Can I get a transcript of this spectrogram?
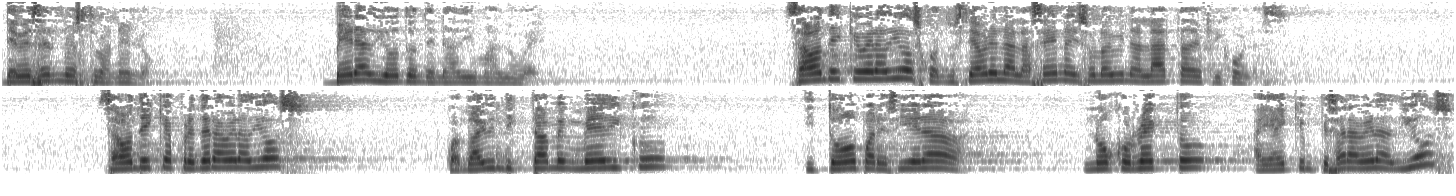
debe ser nuestro anhelo. Ver a Dios donde nadie más lo ve. ¿Sabe dónde hay que ver a Dios? Cuando usted abre la alacena y solo hay una lata de frijoles. ¿Sabe dónde hay que aprender a ver a Dios? Cuando hay un dictamen médico y todo pareciera no correcto, ahí hay que empezar a ver a Dios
